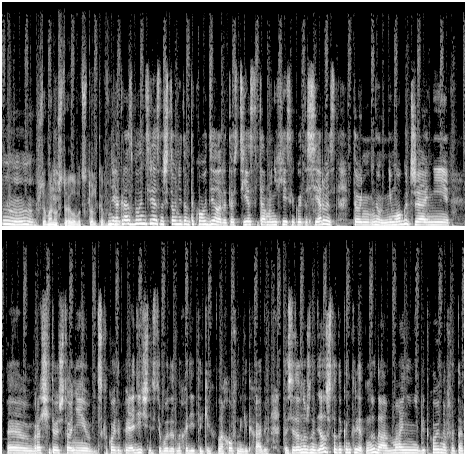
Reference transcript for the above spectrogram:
mm-hmm. чтобы оно стоило вот столько в Мне как раз было интересно, что они там такого делали. То есть, если там у них есть какой-то сервис, то ну, не могут же они э, рассчитывать, что они с какой-то периодичностью будут находить таких лохов на гитхабе. То есть это нужно делать что-то конкретное. Ну да, майнинг биткоинов это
